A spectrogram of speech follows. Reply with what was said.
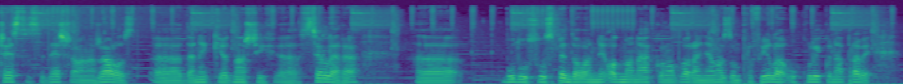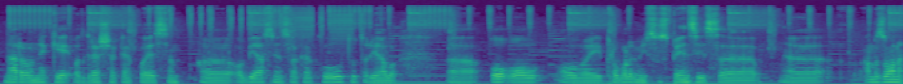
često se dešava, nažalost, da neki od naših sellera budu suspendovani odmah nakon otvaranja Amazon profila ukoliko naprave naravno neke od grešaka koje sam objasnio svakako u tutorialu o, o ovaj, problemi suspenziji sa Amazona.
